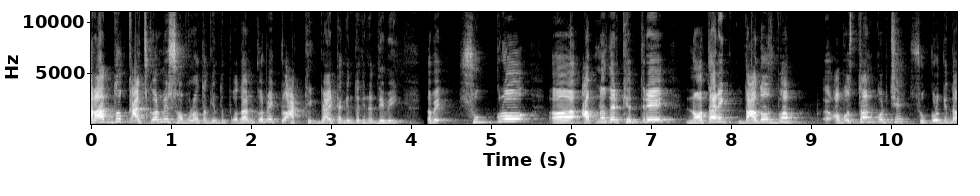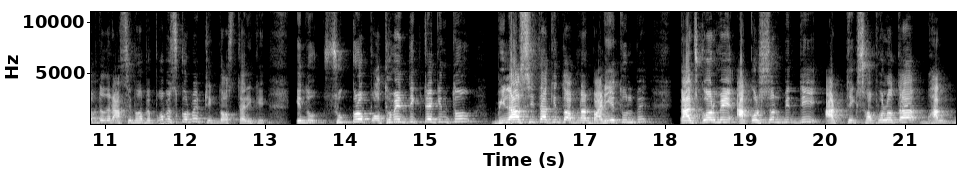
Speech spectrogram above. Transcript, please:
আরাধ্য কাজকর্মে সফলতা কিন্তু প্রদান করবে, একটু আর্থিক ব্যয়টা কিন্তু এখানে দেবেই। তবে শুক্র আপনাদের ক্ষেত্রে ন তারিখ দ্বাদশ ভাব অবস্থান করছে, শুক্র কিন্তু আপনাদের রাশিভাবে প্রবেশ করবে ঠিক দশ তারিখে। কিন্তু শুক্র প্রথমের দিকটায় কিন্তু বিলাসিতা কিন্তু আপনার বাড়িয়ে তুলবে। কাজকর্মে আকর্ষণ বৃদ্ধি, আর্থিক সফলতা, ভাগ্য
